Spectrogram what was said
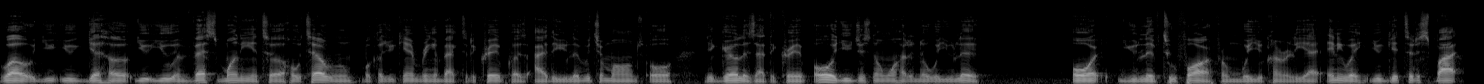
Well, you, you get her, you, you invest money into a hotel room because you can't bring her back to the crib because either you live with your moms or your girl is at the crib or you just don't want her to know where you live or you live too far from where you're currently at. Anyway, you get to the spot,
